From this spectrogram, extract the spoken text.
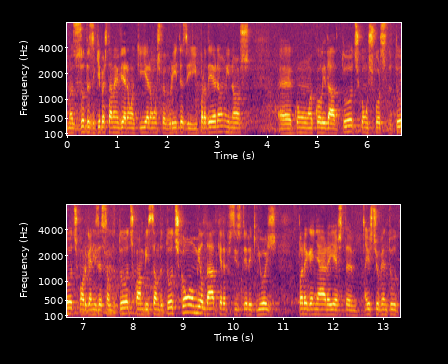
mas as outras equipas também vieram aqui, eram as favoritas e, e perderam, e nós, uh, com a qualidade de todos, com o esforço de todos, com a organização de todos, com a ambição de todos, com a humildade que era preciso ter aqui hoje para ganhar a esta, a Juventude,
